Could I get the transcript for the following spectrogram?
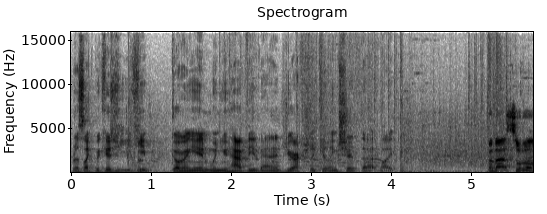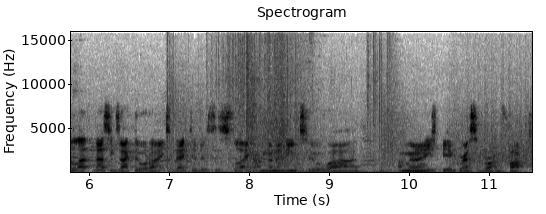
But it's like because you keep going in when you have the advantage, you're actually killing shit that like But that's sort of that's exactly what I expected. Is this like I'm gonna need to uh, I'm gonna need to be aggressive or I'm fucked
